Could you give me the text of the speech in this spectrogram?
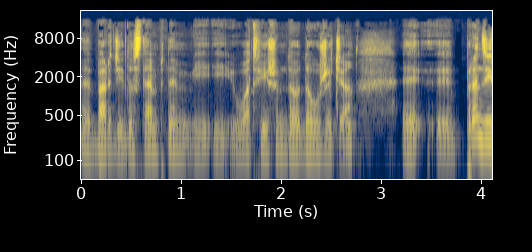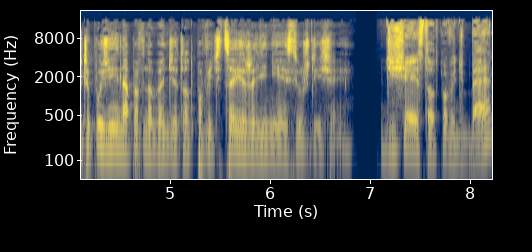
e, bardziej dostępnym i, i łatwiejszym do, do użycia. Prędzej czy później na pewno będzie to odpowiedź C, jeżeli nie jest już dzisiaj. Dzisiaj jest to odpowiedź B,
